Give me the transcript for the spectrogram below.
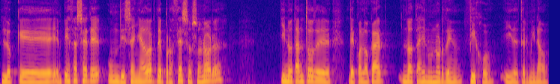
lo que empieza a ser es un diseñador de procesos sonoros y no tanto de, de colocar notas en un orden fijo y determinado.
